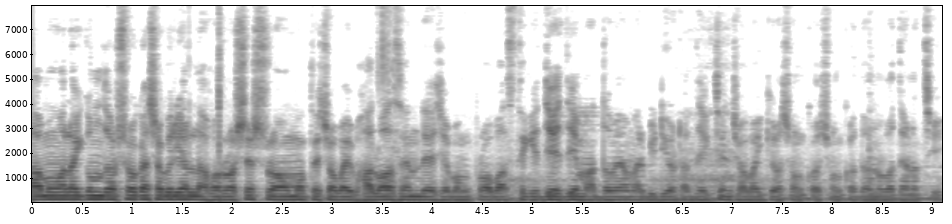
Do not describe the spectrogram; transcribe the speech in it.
আসসালামু আলাইকুম দর্শক, আশা করি আল্লাহর অশেষ রহমতে সবাই ভালো আছেন দেশ এবং প্রবাস থেকে যে যে মাধ্যমে আমার ভিডিওটা দেখছেন সবাইকে অসংখ্য অসংখ্য ধন্যবাদ জানাচ্ছি।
